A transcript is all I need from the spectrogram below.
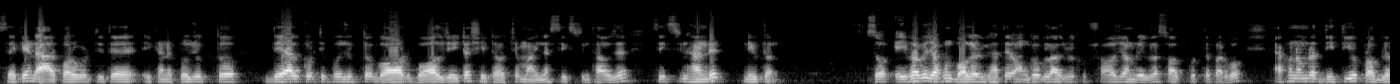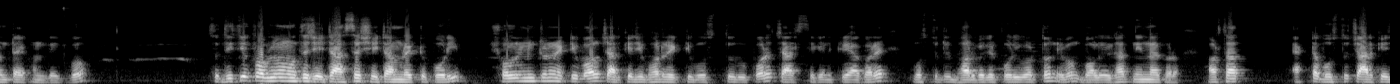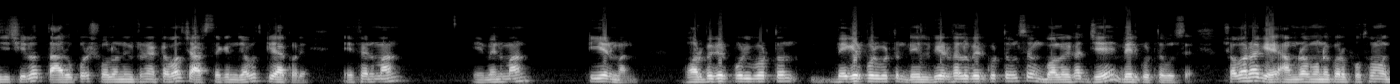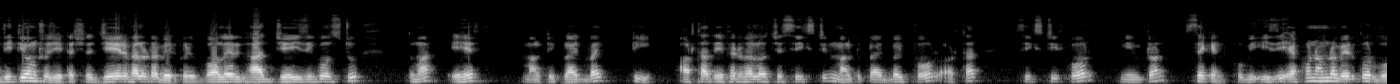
সেকেন্ড আর পরবর্তীতে এখানে প্রযুক্ত দেয়াল কর্তৃক প্রযুক্ত গড়, বল যেটা সেটা হচ্ছে minus sixteen thousand sixteen hundred newton. So এইভাবে যখন বলের ঘাতের অঙ্কগুলো আসবে, খুব সহজে আমরা এগুলো সলভ করতে পারব। এখন আমরা দ্বিতীয় প্রবলেমটা এখন দেখব। সো দ্বিতীয় প্রবলেমের মধ্যে যেটা আছে, সেটা আমরা একটু পড়ি। ষোলো নিউটনের একটি বল, চার কেজি ভরের একটি বস্তুর উপরে চার সেকেন্ড ক্রিয়া করে বস্তুটির ভরবেগের পরিবর্তন এবং বলের ঘাত নির্ণয় করো। অর্থাৎ একটা বস্তু চার কেজি ছিল, তার উপরে ষোলো নিউটনের একটা বল চার সেকেন্ড যাবৎ ক্রিয়া করে। এফ এর মান এম এর মান টি এর মান। ভরবেগের পরিবর্তন, বেগের পরিবর্তন ডেল এর ভ্যালু বের করতে বলছে এবং বলের ঘাত জে বের করতে বলছে। সবার আগে আমরা মনে করো প্রথম দ্বিতীয় অংশ যেটা, সেটা জে এর ভ্যালুটা বের করি। বলের ঘাত জে ইজ ইকুয়ালস টু তোমার এফ মাল্টিপ্লাইড বাই টি অর্থাৎ এফ এর ভ্যালু হচ্ছে সিক্সটিন মাল্টিপ্লাইড বাই ফোর অর্থাৎ সিক্সটি ফোর নিউটন সেকেন্ড। খুবই ইজি এখন আমরা বের করব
